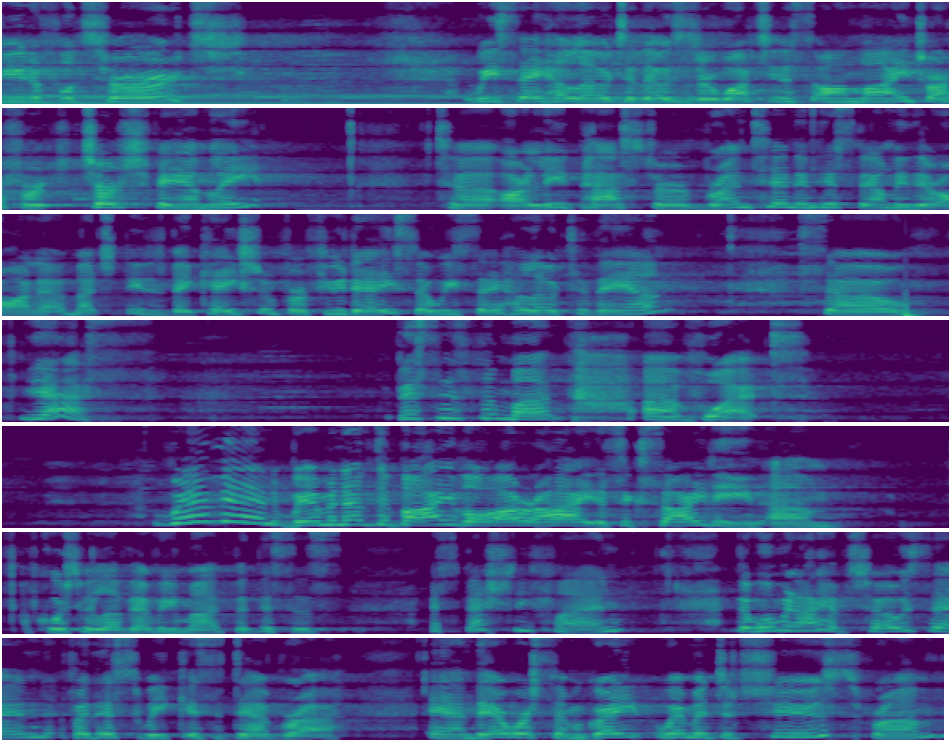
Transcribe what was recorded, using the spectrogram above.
Beautiful church. We say hello to those that are watching us online, to our church family, to our lead pastor, Brunton, and his family. They're on a much needed vacation for a few days, so we say hello to them. So, yes, this is the month of what? Women, women of the Bible. All right, it's exciting. Um, of course, we love every month, but this is especially fun. The woman I have chosen for this week is Deborah. And there were some great women to choose from.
